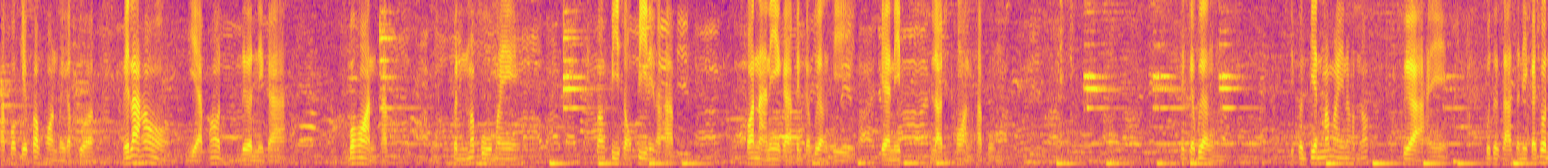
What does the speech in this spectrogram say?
ครับเพราะเก็บความร้อนไว้กับตัว เวลาเฮาเหยียบเฮาเดินนี่ก็บ่ร้อนครับ เนี่ยเพิ่นมาปูใหม่บางปีสองปีนี่แหละครับก่อนหน้านี้ก็เป็นกระเบื้องที่แกนิดและร้อนครับผม เป็นกระเบื้องที่คนเปลี่ยนมาใหม่นะครับเนาะเพื่อให้พุทธศาสนิกชน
